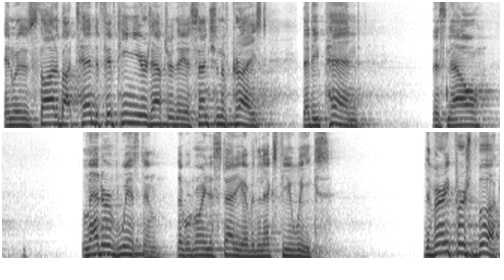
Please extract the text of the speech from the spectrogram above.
And it was thought about 10 to 15 years after the ascension of Christ that he penned this now letter of wisdom that we're going to study over the next few weeks. The very first book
